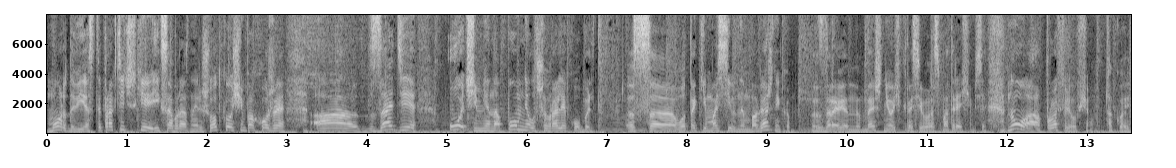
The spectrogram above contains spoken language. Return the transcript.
Морда Весты практически, X-образная решетка очень похожая. А сзади очень мне напомнил Chevrolet Cobalt с э, вот таким массивным багажником, здоровенным, знаешь, не очень красиво смотрящимся. Ну, а профиль, в общем, такой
